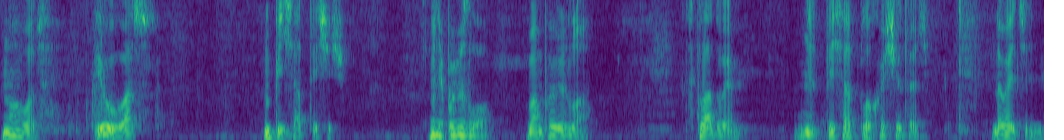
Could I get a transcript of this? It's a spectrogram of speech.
Ну вот. И у вас ну, 50 тысяч. Мне повезло. Вам повезло. Складываем. Нет, 50 плохо считать. Давайте.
